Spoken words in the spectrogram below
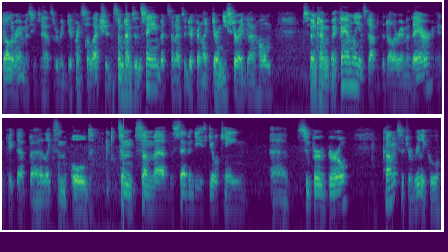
Dollarama seems to have sort of a different selection. Sometimes they're the same, but sometimes they're different. Like during Easter, I'd gone home to spend time with my family and stopped at the Dollarama there and picked up uh, like some old, some some uh, the '70s Gil Kane uh, Supergirl comics, which are really cool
